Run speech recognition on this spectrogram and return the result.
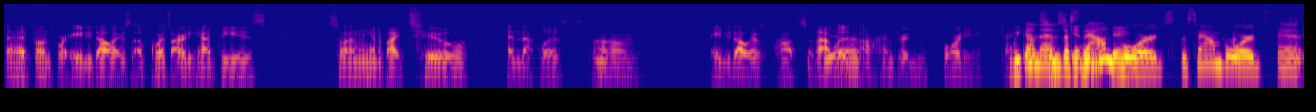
The headphones were eighty dollars. Of course, I already had these, so I only had to buy two, and that was um eighty dollars a pop. So that was Yeah. hundred and forty. We got and then some the skin the soundboards, the soundboards, and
